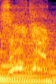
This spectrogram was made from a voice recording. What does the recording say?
Shake it!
